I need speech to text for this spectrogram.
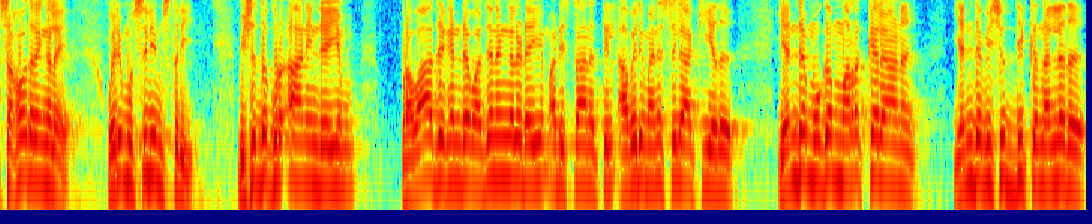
സഹോദരങ്ങളെ ഒരു മുസ്ലിം സ്ത്രീ വിശുദ്ധ ഖുർആാനിന്റെയും പ്രവാചകന്റെ വചനങ്ങളുടെയും അടിസ്ഥാനത്തിൽ അവർ മനസ്സിലാക്കിയത് എന്റെ മുഖം മറക്കലാണ് എന്റെ വിശുദ്ധിക്ക് നല്ലത്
